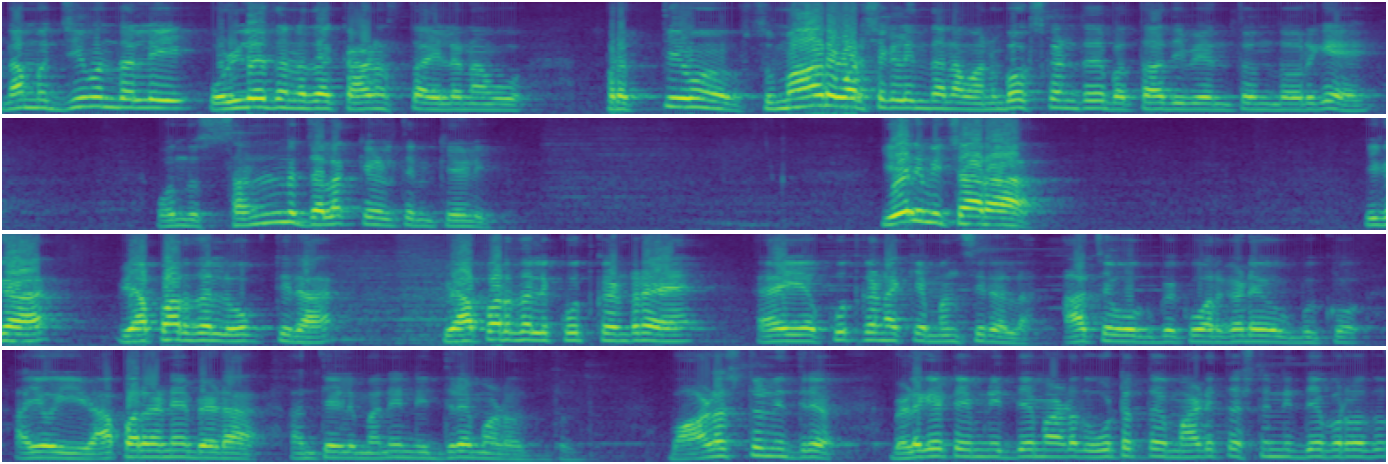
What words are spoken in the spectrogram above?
ನಮ್ಮ ಜೀವನದಲ್ಲಿ ಒಳ್ಳೆಯದನ್ನದ ಕಾಣಿಸ್ತಾ ಇಲ್ಲ. ನಾವು ಪ್ರತಿ ಸುಮಾರು ವರ್ಷಗಳಿಂದ ನಾವು ಅನುಭವಿಸ್ಕೊಂತ ಬರ್ತಾ ಇದ್ದೀವಿ ಅಂತಂದವ್ರಿಗೆ ಒಂದು ಸಣ್ಣ ಜಲಕ್ಕೆ ಹೇಳ್ತೀನಿ ಕೇಳಿ. ಏನು ವಿಚಾರ? ಈಗ ವ್ಯಾಪಾರದಲ್ಲಿ ಹೋಗ್ತೀರಾ? ವ್ಯಾಪಾರದಲ್ಲಿ ಕೂತ್ಕೊಂಡ್ರೆ, ಅಯ್ಯೋ ಕೂತ್ಕೊಳ್ಳೋಕ್ಕೆ ಮನಸ್ಸಿರಲ್ಲ ಆಚೆ ಹೋಗ್ಬೇಕು, ಹೊರಗಡೆ ಹೋಗ್ಬೇಕು. ಅಯ್ಯೋ, ಈ ವ್ಯಾಪಾರನೇ ಬೇಡ ಅಂತೇಳಿ ಮನೆ ನಿದ್ರೆ ಮಾಡೋದಂಥದ್ದು ಭಾಳಷ್ಟು ನಿದ್ರೆ, ಬೆಳಗ್ಗೆ ಟೈಮ್ ನಿದ್ದೆ ಮಾಡೋದು, ಊಟದ ಮಾಡಿದ ತಕ್ಷಣ ನಿದ್ದೆ ಬರೋದು,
